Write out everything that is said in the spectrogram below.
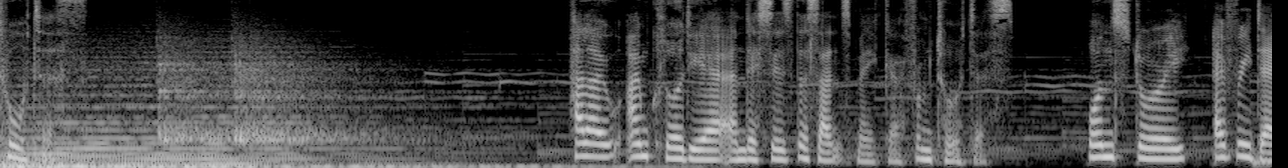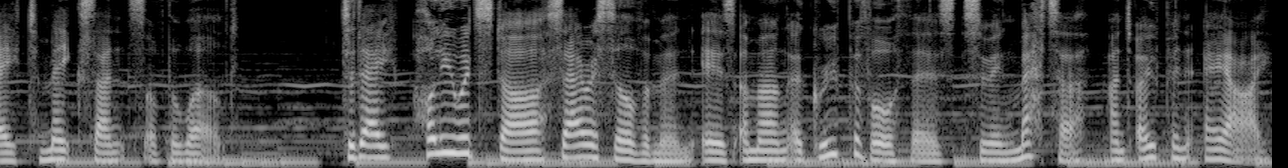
Tortoise. Hello, I'm Claudia, and this is The Sense Maker from Tortoise. One story every day to make sense of the world. Today, Hollywood star Sarah Silverman is among a group of authors suing Meta and OpenAI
